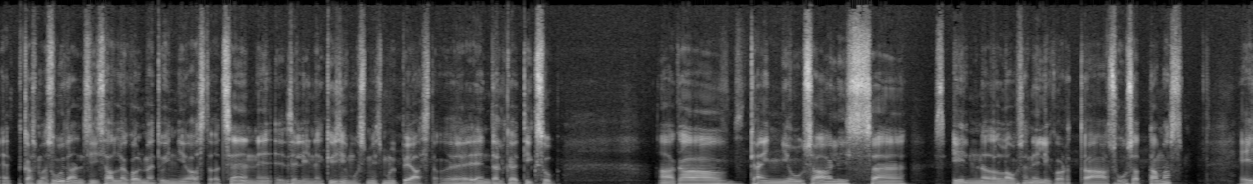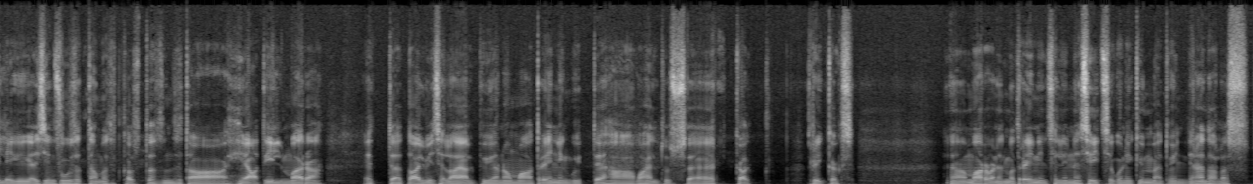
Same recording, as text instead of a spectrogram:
et kas ma suudan siis alla kolme tunni joosta, vot see on selline küsimus, mis mul peas nagu endal ka tiksub. aga käin jõusaalis, äh, eelmine nädal lausa neli korda suusatamas, eilegi käisin suusatamas, et kasutasin seda head ilma ära et äh, talvisel ajal püüan oma treeninguid teha vaheldusrikkalt, rikkaks. ja ma arvan, et ma treenin selline seitse kuni kümme tundi nädalas,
